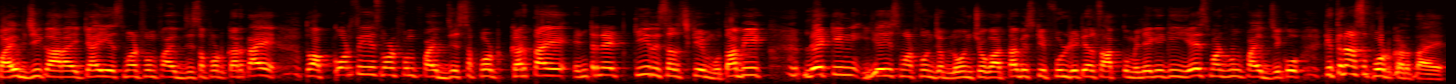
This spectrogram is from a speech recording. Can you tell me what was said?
5G का आ रहा है। क्या ये स्मार्टफ़ोन 5G सपोर्ट करता है? तो ऑफकोर्स ये स्मार्टफ़ोन 5G सपोर्ट करता है? इंटरनेट की रिसर्च के मुताबिक। लेकिन ये स्मार्टफ़ोन जब लॉन्च होगा, तब इसकी फुल डिटेल्स आपको मिलेगी कि ये स्मार्टफ़ोन 5G को कितना सपोर्ट करता है?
